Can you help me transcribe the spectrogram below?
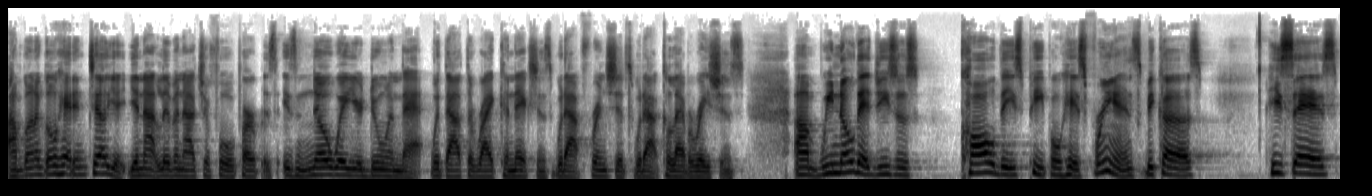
I'm going to go ahead and tell you, you're not living out your full purpose. There's no way you're doing that without the right connections, without friendships, without collaborations. Um, we know that Jesus called these people his friends because he says,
